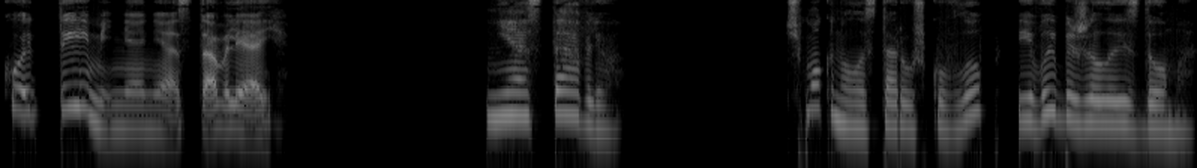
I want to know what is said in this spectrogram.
Хоть ты меня не оставляй. Не оставлю. Чмокнула старушку в лоб и выбежала из дома.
